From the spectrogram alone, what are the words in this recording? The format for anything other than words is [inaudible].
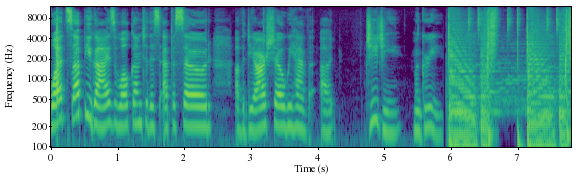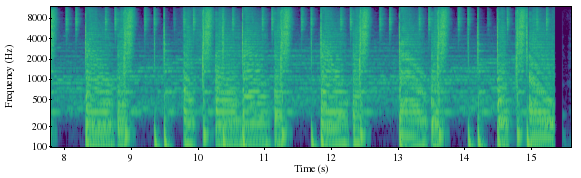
What's up, you guys? Welcome to this episode of the DR Show. We have uh, Gigi Magree.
